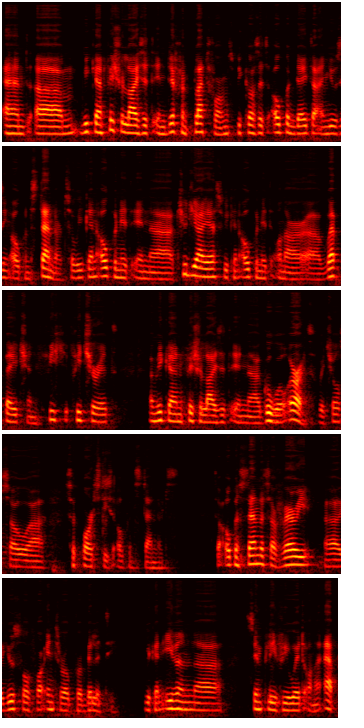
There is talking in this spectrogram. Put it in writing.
And um, we can visualize it in different platforms because it's open data and using open standards. So we can open it in uh, QGIS, we can open it on our uh, web page and fe feature it, and we can visualize it in Google Earth, which also supports these open standards. So open standards are very uh, useful for interoperability. We can even uh, simply view it on an app.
